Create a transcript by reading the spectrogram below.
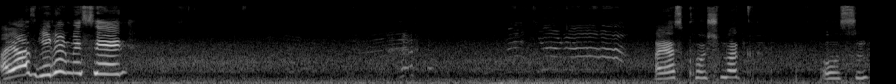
Ayaz gelir misin? Ayaz koşmak olsun.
